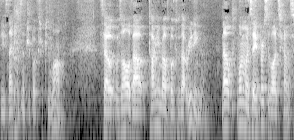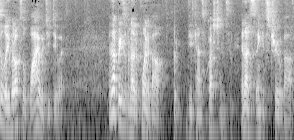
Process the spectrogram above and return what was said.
these 19th century books are too long. So it was all about talking about books without reading them. Now, one might say, first of all, it's kind of silly, but also, why would you do it? And that brings up another point about these kinds of questions. And I think it's true about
